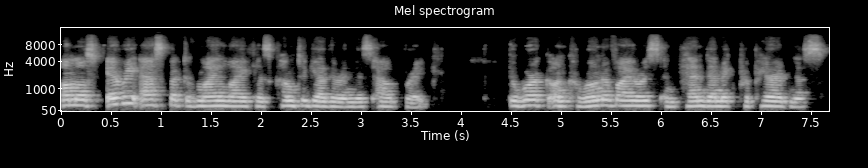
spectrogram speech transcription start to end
almost every aspect of my life has come together in this outbreak. The work on coronavirus and pandemic preparedness,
